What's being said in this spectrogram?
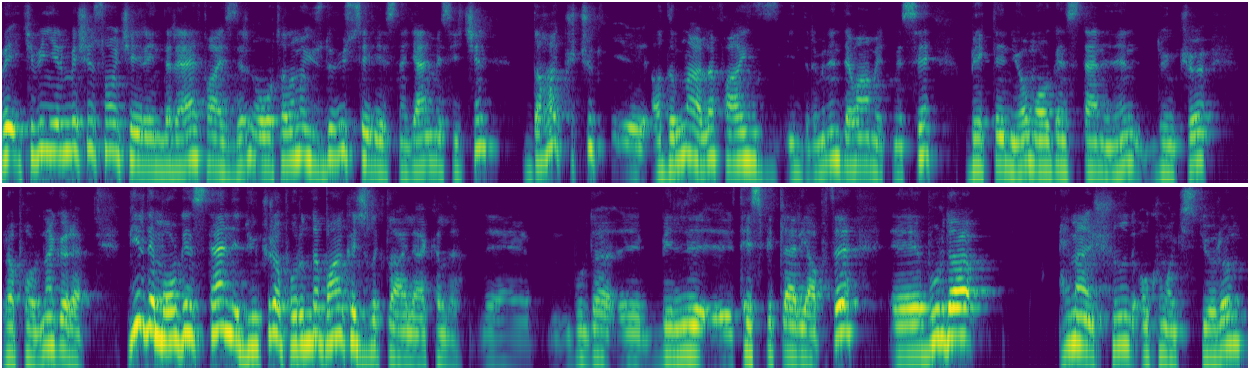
ve 2025'in son çeyreğinde reel faizlerin ortalama %3 seviyesine gelmesi için daha küçük e, adımlarla faiz indiriminin devam etmesi bekleniyor Morgan Stanley'nin dünkü raporuna göre. Bir de Morgan Stanley dünkü raporunda bankacılıkla alakalı e, burada e, belli tespitler yaptı. Burada hemen şunu okumak istiyorum.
